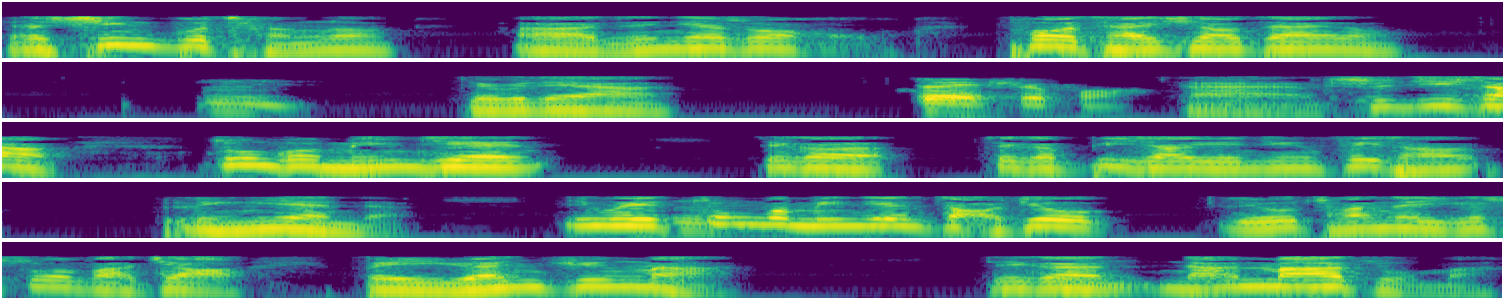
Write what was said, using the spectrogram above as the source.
呃心不诚了啊。人家说破财消灾了，嗯，对不对啊？对，师傅。哎，实际上中国民间这个这个碧霞元君非常灵验的，因为中国民间早就。流传的一个说法叫北元君嘛，这个南妈祖嘛，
